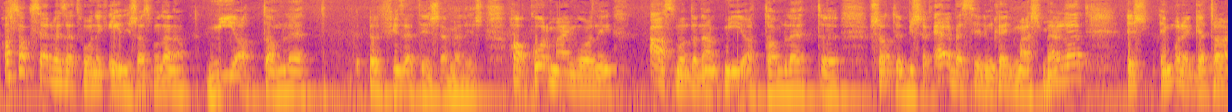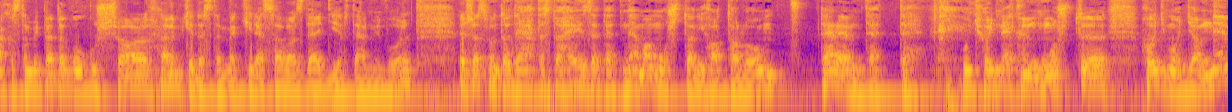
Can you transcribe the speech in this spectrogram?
Ha szakszervezet volnék, én is azt mondanám, miattam lett fizetésemelés. Ha a kormány volnék, azt mondanám, miattam lett, stb. Elbeszélünk egymás mellett, és én ma reggel találkoztam egy pedagógussal, hát nem kérdeztem meg, kire szavaz, de egyértelmű volt, és azt mondta, de hát ezt a helyzetet nem a mostani hatalom teremtette. Úgyhogy nekünk most, hogy mondjam, nem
